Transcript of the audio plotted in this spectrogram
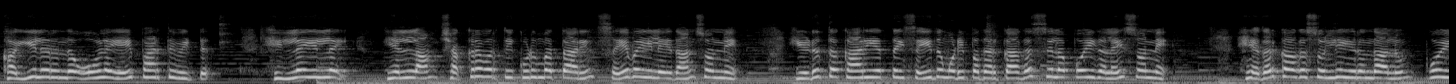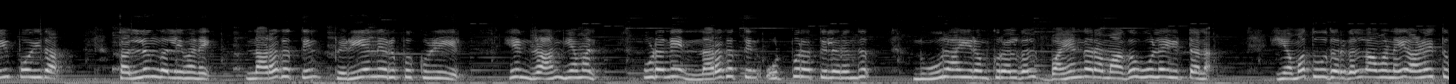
கையிலிருந்த ஓலையை பார்த்துவிட்டு இல்லை இல்லை எல்லாம் சக்கரவர்த்தி குடும்பத்தாரின் சேவையிலேதான் சொன்னேன். எடுத்த காரியத்தை செய்து முடிப்பதற்காக சில பொய்களை சொன்னேன். எதற்காக சொல்லி இருந்தாலும் பொய் பொய்தான். தள்ளுங்கள் இவனை நரகத்தின் பெரிய நெருப்பு குழியில் என்றான் யமன். உடனே நரகத்தின் உட்புறத்திலிருந்து நூறாயிரம் குரல்கள் பயங்கரமாக ஊளையிட்டன யமதூதர்கள் அவனை அழைத்து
